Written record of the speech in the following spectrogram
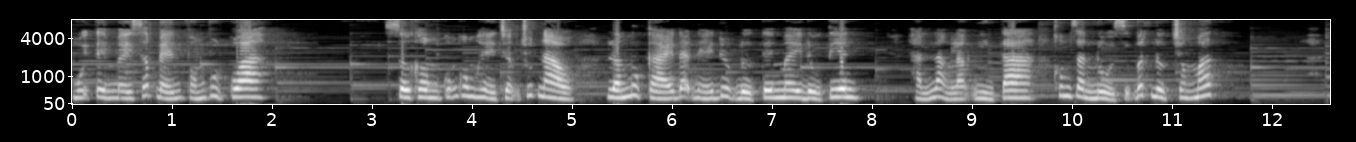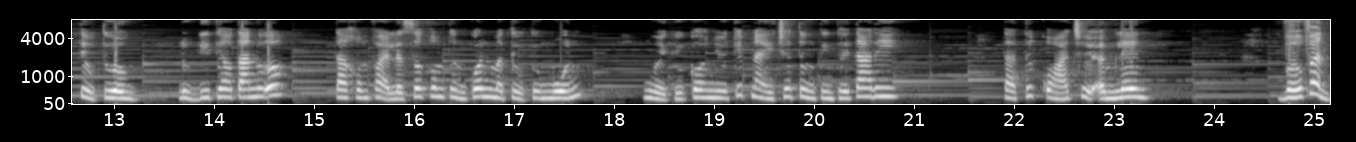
mũi tên mây sắp bén phóng vụt qua. Sơ không cũng không hề chậm chút nào, lắm một cái đã né được đợt tên mây đầu tiên. Hắn lẳng lặng nhìn ta, không dằn nổi sự bất lực trong mắt. Tiểu tường, đừng đi theo ta nữa. Ta không phải là sơ không thần quân mà tiểu tường muốn. Người cứ coi như kiếp này chưa từng tìm thấy ta đi. Ta tức quá chửi ầm lên. Vớ vẩn,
